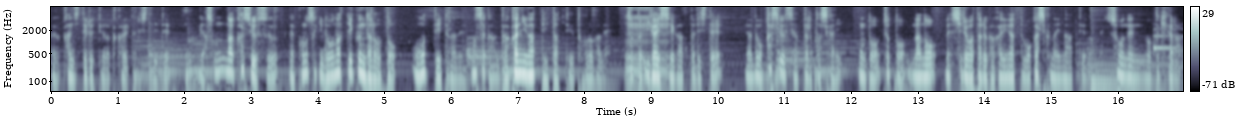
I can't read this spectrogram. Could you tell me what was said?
なんか感じてるっていうのが書かれたりしていて、いや、そんなカシウス、ね、この先どうなっていくんだろうと思っていたらね、まさか画家になっていたっていうところがね、ちょっと意外性があったりして、いや、でもカシウスやったら確かに、ほんと、ちょっと名のね、知れ渡る画家になってもおかしくないなっていうのはね、少年の時から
